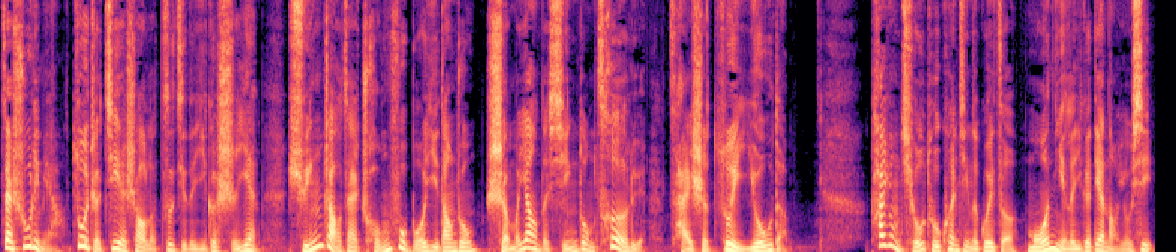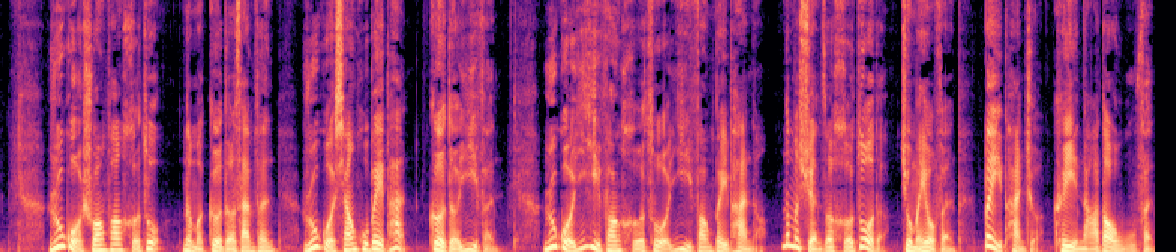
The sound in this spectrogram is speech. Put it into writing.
在书里面啊，作者介绍了自己的一个实验，寻找在重复博弈当中什么样的行动策略才是最优的。他用囚徒困境的规则模拟了一个电脑游戏，如果双方合作，那么各得三分；如果相互背叛，各得一分。如果一方合作，一方背叛呢？那么选择合作的就没有分，背叛者可以拿到五分。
